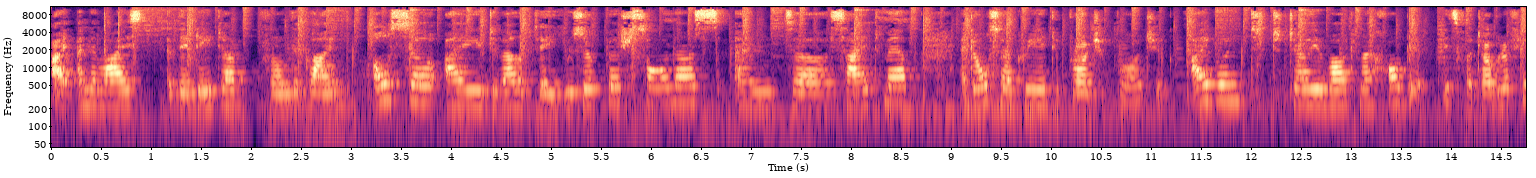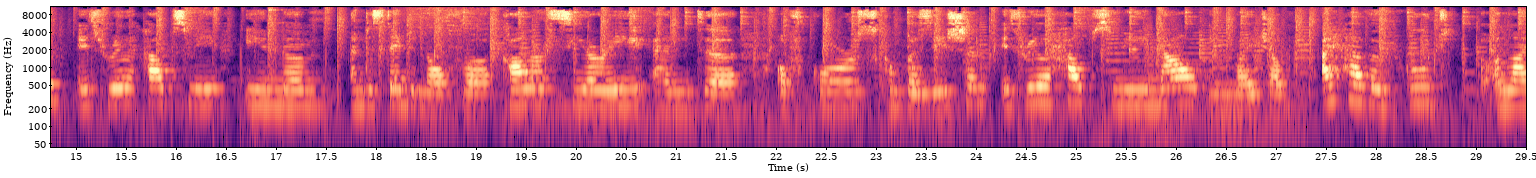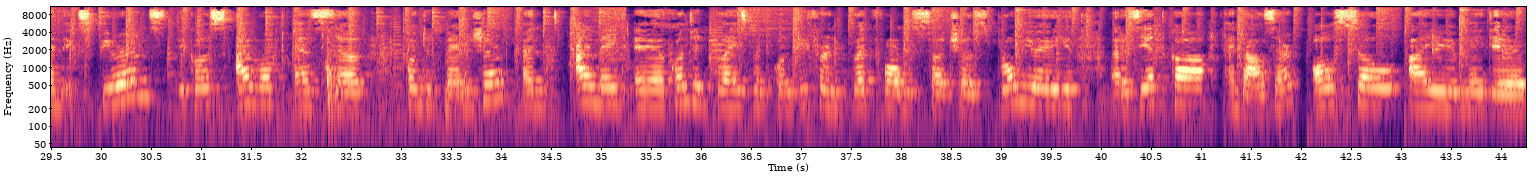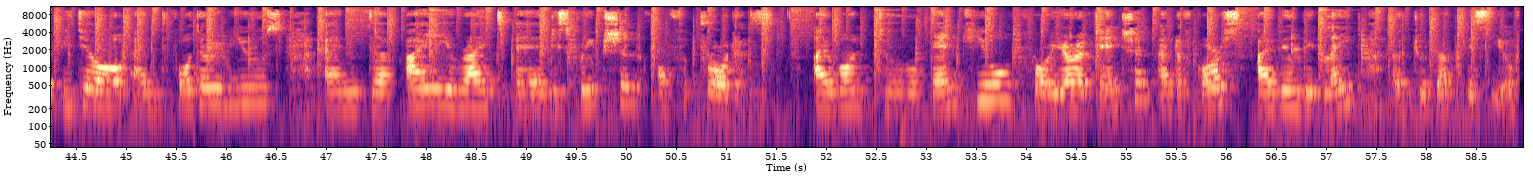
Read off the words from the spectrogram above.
I analyzed the data from the client. Also, I developed a user personas and uh, sitemap and also I create a project logic. I want to tell you about my hobby. It's photography. It really helps me in um, understanding of uh, color theory and uh, of course composition. It really helps me now in my job. I have a good online experience because I worked as a content manager and I made a content placement on different platforms such as Prom.ua, Rozetka and other. Also I made a video and photo reviews and uh, I write a description of products. I want to thank you for your attention and of course I will be glad uh, to work with you.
